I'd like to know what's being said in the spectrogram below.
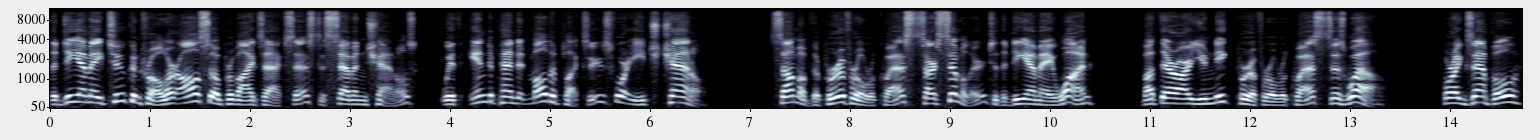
The DMA2 controller also provides access to seven channels with independent multiplexers for each channel. Some of the peripheral requests are similar to the DMA1, but there are unique peripheral requests as well. For example,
